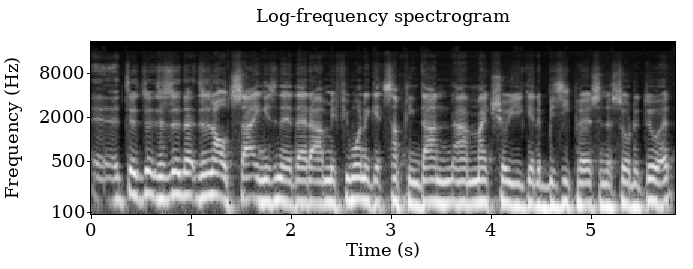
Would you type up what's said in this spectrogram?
Uh, there's, an, there's an old saying, isn't there, that um, if you want to get something done, um, make sure you get a busy person to sort of do it.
